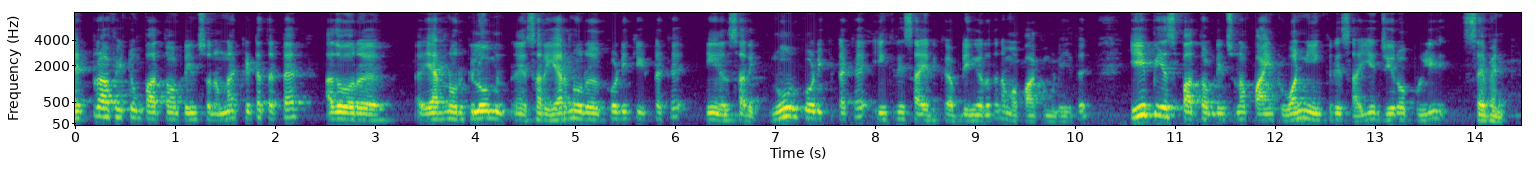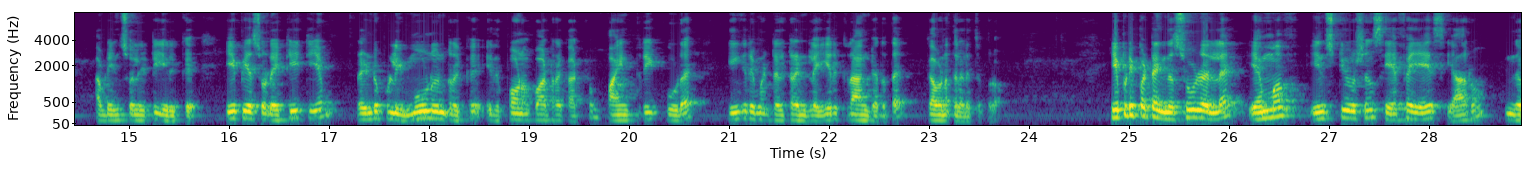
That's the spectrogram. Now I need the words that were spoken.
நெட் ப்ராஃபிட்டும் பார்த்தோம் அப்படின்னு சொன்னோம்னா கிட்டத்தட்ட அது ஒரு இரநூறு கிலோமீட்டர் சாரி இரநூறு கோடி கிட்டக்க சாரி நூறு கோடி கிட்டக்க இன்க்ரீஸ் ஆயிருக்கு அப்படிங்கிறது நம்ம பார்க்க முடியுது. இபிஎஸ் பார்த்தோம் அப்படின்னு சொன்னால் பாயிண்ட் ஒன் இன்க்ரீஸ் ஆகி ஜீரோ புள்ளி செவன் அப்படின்னு சொல்லிட்டு இருக்கு. இபிஎஸ் உடைய டிடிஎம் ரெண்டு புள்ளி மூணுன்னு இருக்கு. இது போன குவார்டர் காட்டிலும் பாயிண்ட் த்ரீ கூட இன்க்ரிமெண்டல் ட்ரெண்ட்ல இருக்கிறாங்கிறத கவனத்தில் எடுத்துக்கிறோம். இப்படிப்பட்ட இந்த சூழலில் எம்எஃப் இன்ஸ்டிடியூஷன்ஸ் எஃப்ஐஏஸ் யாரும் இந்த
